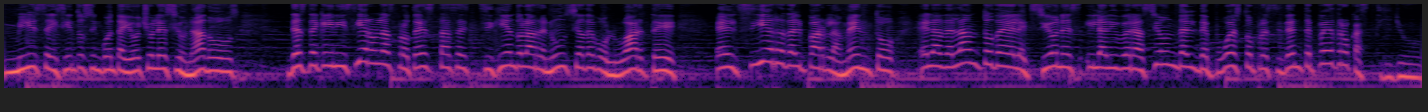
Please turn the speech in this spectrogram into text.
1.658 lesionados desde que iniciaron las protestas exigiendo la renuncia de Boluarte el cierre del Parlamento, el adelanto de elecciones y la liberación del depuesto presidente Pedro Castillo.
